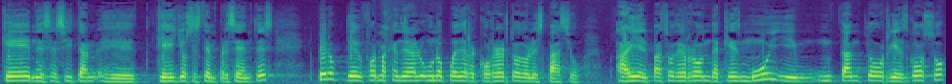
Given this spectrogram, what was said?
que necesitan eh, que ellos estén presentes. Pero de forma general uno puede recorrer todo el espacio. Hay el paso de ronda que es muy un tanto riesgoso,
